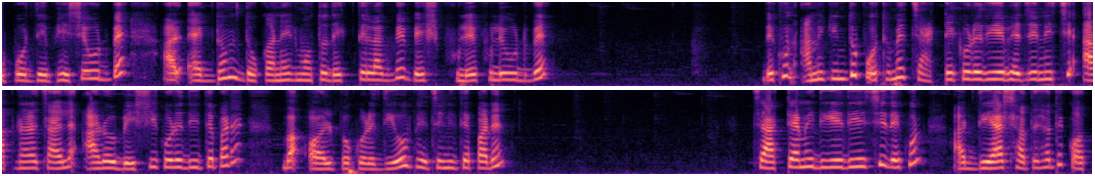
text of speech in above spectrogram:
ওপর দিয়ে ভেসে উঠবে আর একদম দোকানের মতো দেখতে লাগবে, বেশ ফুলে ফুলে উঠবে। দেখুন, আমি কিন্তু প্রথমে চারটে করে দিয়ে ভেজে নিচ্ছি। আপনারা চাইলে আরও বেশি করে দিতে পারেন বা অল্প করে দিয়েও ভেজে নিতে পারেন। চারটে আমি দিয়ে দিয়েছি, দেখুন, আর দেওয়ার সাথে সাথে কত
